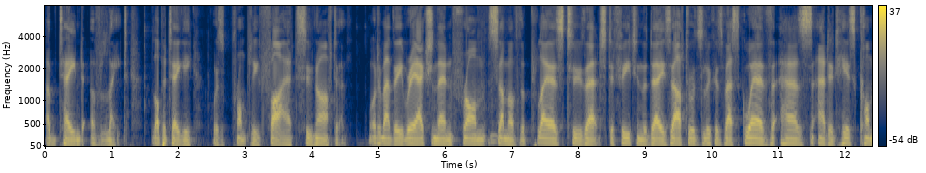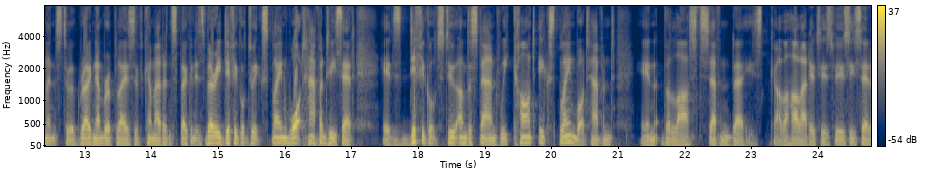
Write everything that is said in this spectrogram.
obtained of late. Lopetegui was promptly fired soon after. What about the reaction then from some of the players to that defeat in the days afterwards? Lucas Vasquez has added his comments to a growing number of players who've come out and spoken. It's very difficult to explain what happened, he said. It's difficult to understand. We can't explain what happened in the last seven days. Carvajal added his views. He said,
